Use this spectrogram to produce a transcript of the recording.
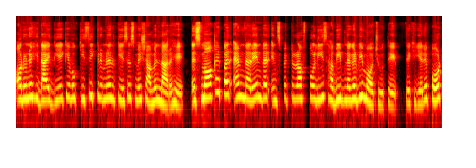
और उन्हें हिदायत दिए कि वो किसी क्रिमिनल केसेस में शामिल ना रहे। इस मौके पर M Narendra inspector of police Habibnagar भी मौजूद थे। देखिए रिपोर्ट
